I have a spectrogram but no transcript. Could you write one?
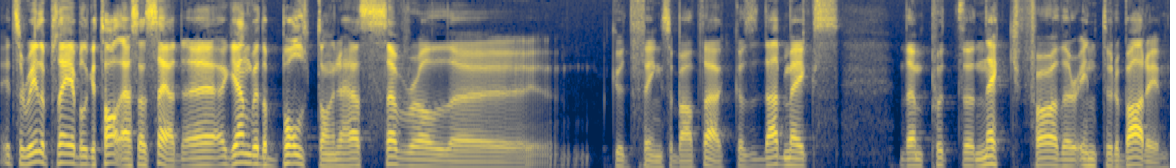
it's a really playable guitar, as I said. Uh, again, with the bolt-on, it has several uh, good things about that because that makes them put the neck further into the body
